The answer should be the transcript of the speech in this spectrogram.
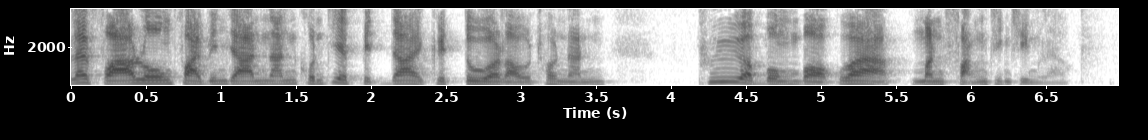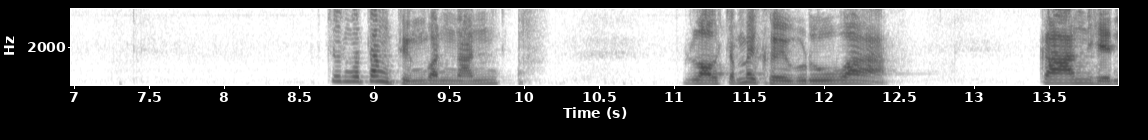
และฝาโลงฝ่ายวิญญาณนั้น คนที่จะปิดได้คือตัวเราเท่านั้น เพื่อบ่งบอกว่ามันฝังจริง ๆแล้วจนกระทั่งถึงวันนั้น เราจะไม่เคยรู้ว่า การเห็น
